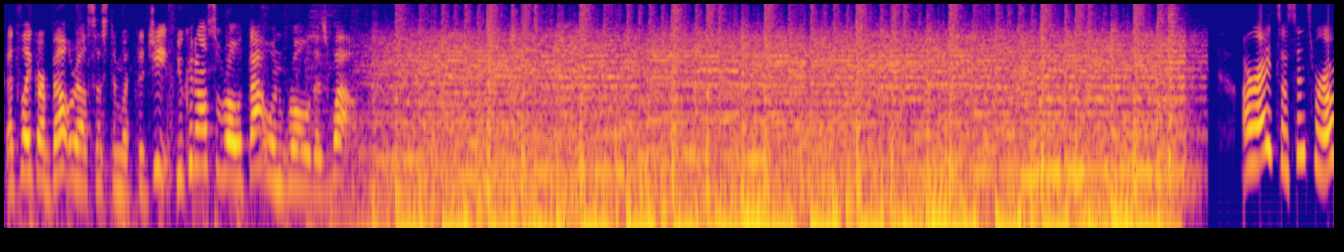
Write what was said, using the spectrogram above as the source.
that's like our belt rail system with the Jeep. You can also roll with that one rolled as well. All right, so since we're over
